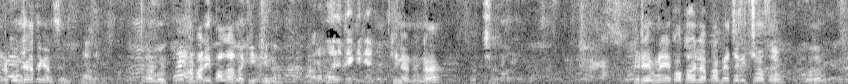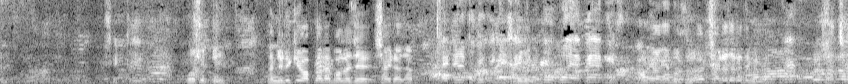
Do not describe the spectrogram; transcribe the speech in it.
এটা কোন জায়গা থেকে আনছেন? নাগরপুর। আপনার বাড়ি পালা নাকি কিনা? থেকে নেন না? আচ্ছা। এটা এমনি কত হইলে আপনার বেচার ইচ্ছা আছে? ধরেন? পঁয়ষট্টি। যদি কেউ আপনারা বলে যে ষাট হাজার দিবেন না। অনেক আগে বলছিল ষাট হাজারে দিবেন না। আচ্ছা।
